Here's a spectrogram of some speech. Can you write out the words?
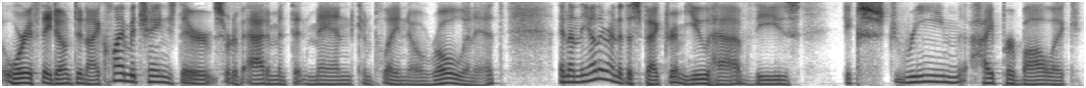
Or if they don't deny climate change, they're sort of adamant that man can play no role in it. And on the other end of the spectrum, you have these extreme hyperbolic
